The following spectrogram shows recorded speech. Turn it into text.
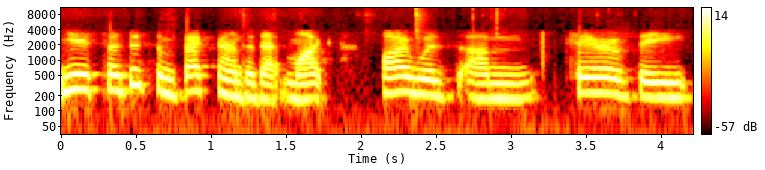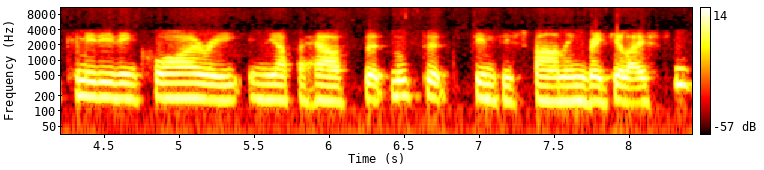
Yes, yeah, so just some background to that, Mike. I was um, chair of the committee of inquiry in the upper house that looked at finfish farming regulation,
